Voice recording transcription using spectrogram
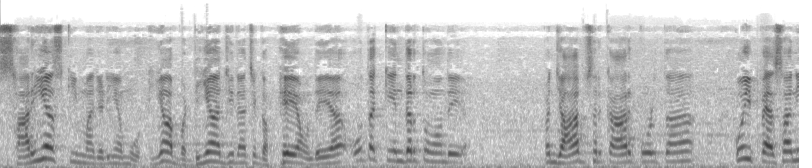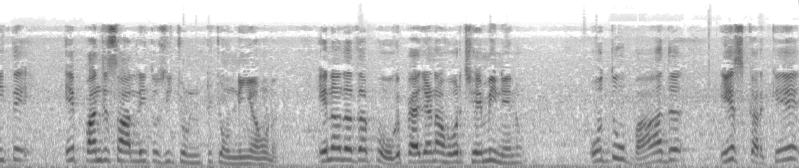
ਸਾਰੀਆਂ ਸਕੀਮਾਂ ਜਿਹੜੀਆਂ ਮੋਟੀਆਂ, ਵੱਡੀਆਂ, ਜਿਨ੍ਹਾਂ 'ਚ ਗੱਫੇ ਆਉਂਦੇ ਆ, ਉਹ ਤਾਂ ਕੇਂਦਰ ਤੋਂ ਆਉਂਦੇ ਆ। ਪੰਜਾਬ ਸਰਕਾਰ ਕੋਲ ਤਾਂ ਕੋਈ ਪੈਸਾ ਨਹੀਂ ਤੇ ਇਹ 5 ਸਾਲ ਲਈ ਤੁਸੀਂ ਚੁਣ, ਚੁਣਨੀਆਂ ਹੁਣ। ਇਹਨਾਂ ਦਾ ਤਾਂ ਭੋਗ ਪੈ ਜਾਣਾ ਹੋਰ 6 ਮਹੀਨੇ ਨੂੰ। ਉਦੋਂ ਬਾਅਦ ਇਸ ਕਰਕੇ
